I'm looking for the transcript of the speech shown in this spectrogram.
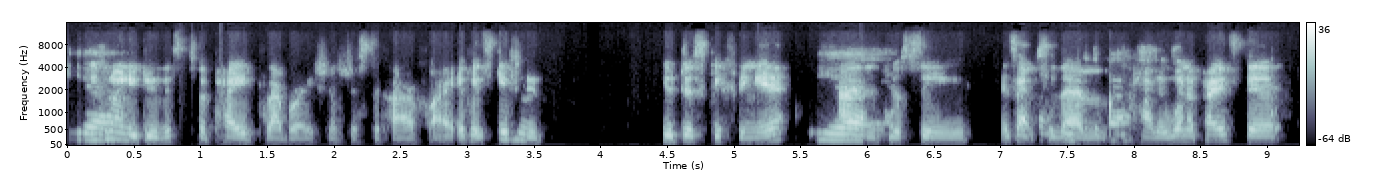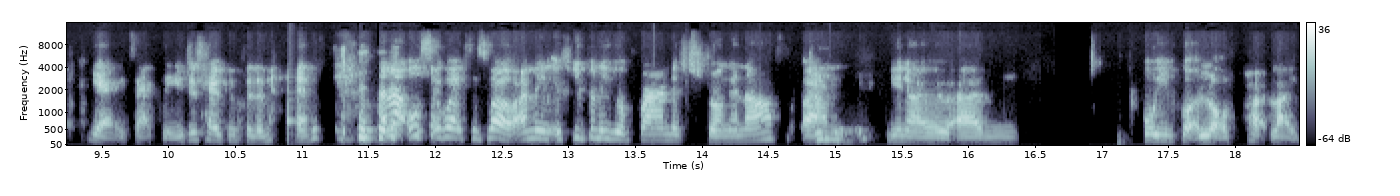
Yeah. You can only do this for paid collaborations, just to clarify. If it's gifted, mm-hmm. you're just gifting it, yeah. and you're seeing it's up to them the how they want to post it. Yeah, exactly. You're just hoping for the best, and that also works as well. I mean, if you believe your brand is strong enough, um, mm-hmm. you know, um, or you've got a lot of like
